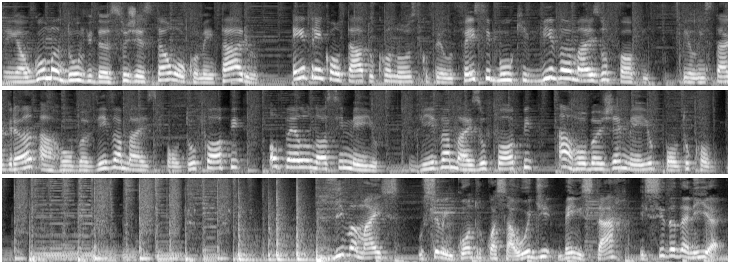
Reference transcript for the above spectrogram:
Tem alguma dúvida, sugestão ou comentário? Entre em contato conosco pelo Facebook Viva Mais UFOP, pelo Instagram arroba vivamais.ufop ou pelo nosso e-mail vivamaisufop@gmail.com. Viva Mais, o seu encontro com a saúde, bem-estar e cidadania.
